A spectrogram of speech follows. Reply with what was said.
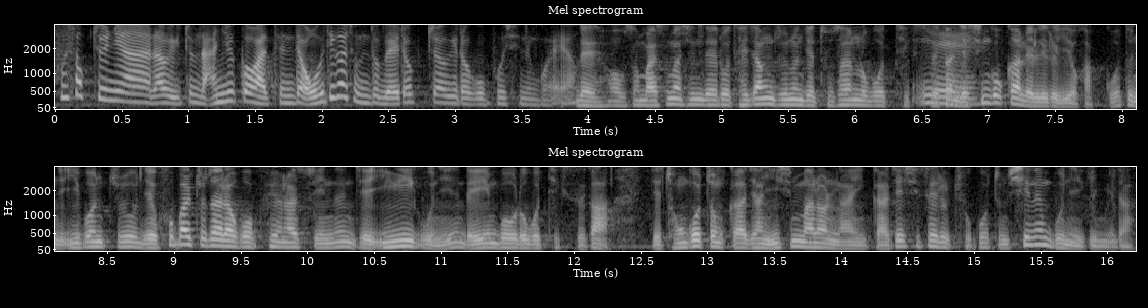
후속주냐라고 좀 나뉠 것 같은데 어디가 좀 더 매력적이라고 보시는 거예요? 네, 어, 우선 말씀하신 대로 대장주는 이제 두산 로보틱스가 예. 이제 신고가 랠리를 이어갔고 또 이제 이번 주 이제 후발주자라고 표현할 수 있는 이제 2위군인 레인보우 로보틱스가 이제 정고점까지 한 20만 원 라인까지 시세를 주고 좀 쉬는 분위기입니다.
